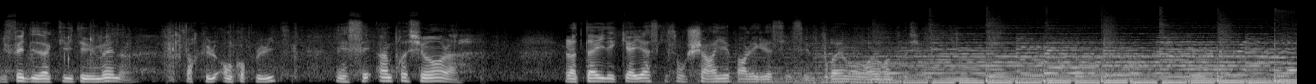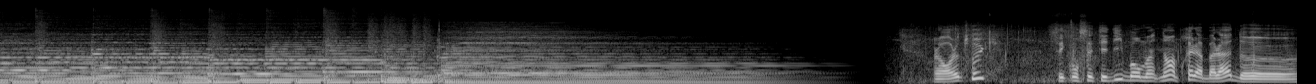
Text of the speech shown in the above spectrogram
du fait des activités humaines, ça recule encore plus vite. Et c'est impressionnant là la taille des caillasses qui sont charriées par les glaciers. C'est vraiment, vraiment impressionnant. Alors le truc, c'est qu'on s'était dit, bon maintenant après la balade, euh,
